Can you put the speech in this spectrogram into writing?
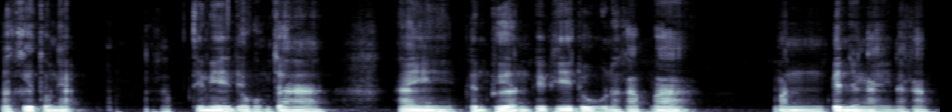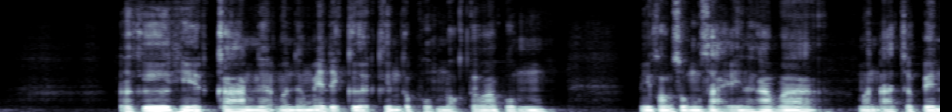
ก็คือตัวเนี้ยนะครับทีนี้เดี๋ยวผมจะให้เพื่อนๆพี่ๆดูนะครับว่ามันเป็นยังไงนะครับ ก็คือเหตุการณ์เนี่ยมันยังไม่ได้เกิดขึ้นกับผมหรอก แต่ว่าผมมีความสงสัยนะครับว่ามันอาจจะเป็น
